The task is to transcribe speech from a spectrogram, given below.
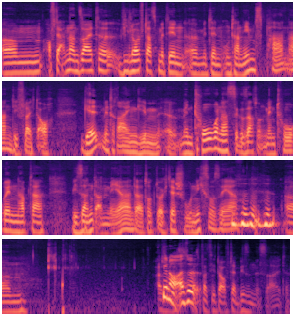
Ähm, auf der anderen Seite, wie läuft das mit den, äh, mit den Unternehmenspartnern, die vielleicht auch Geld mit reingeben? Äh, Mentoren hast du gesagt und Mentorinnen habt ihr wie Sand am Meer, da drückt euch der Schuh nicht so sehr. ähm, also genau, was, also was passiert da auf der Business-Seite?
